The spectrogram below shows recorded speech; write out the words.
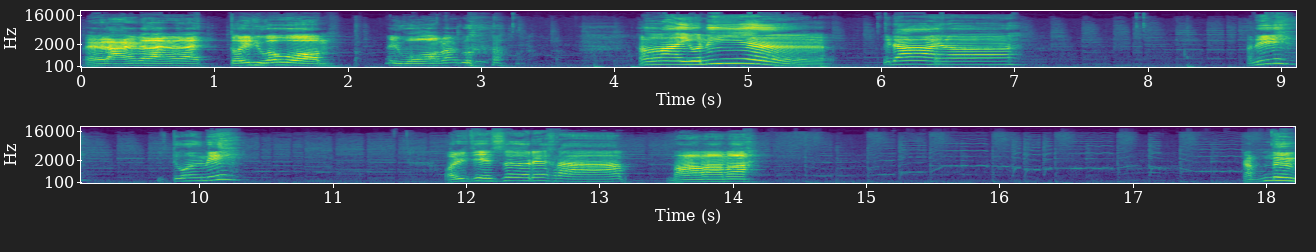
ไม่เป็นไรไม่เป็นไรไม่เป็นไรตัวนี้ถือว่าวอร์มไม่วอร์มแล้วกูอะไรวะเนี่ยไม่ได้นะ อันนี้ อีกตัวนึงนี้ออริเจเซอร์ได้ครับ มามามานับหนึ่ง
